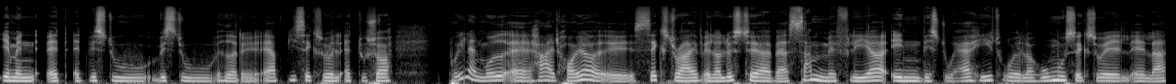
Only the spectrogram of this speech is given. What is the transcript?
jamen, at, at hvis du, hvis du hvad hedder det, er biseksuel, at du så på en eller anden måde uh, har et højere øh, sex drive eller lyst til at være sammen med flere, end hvis du er hetero eller homoseksuel eller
